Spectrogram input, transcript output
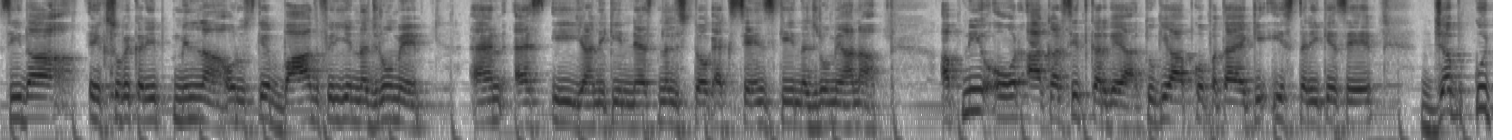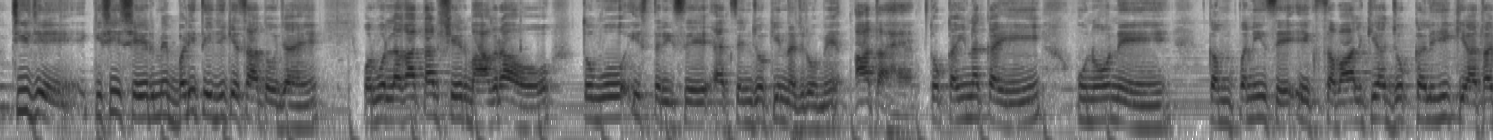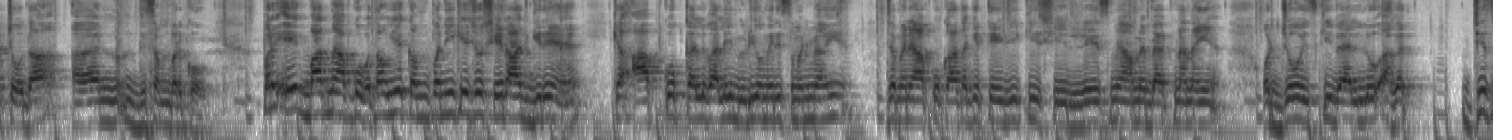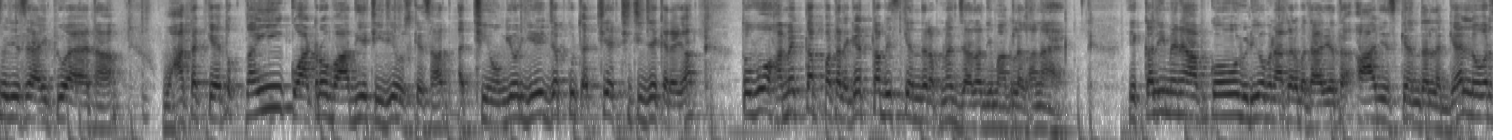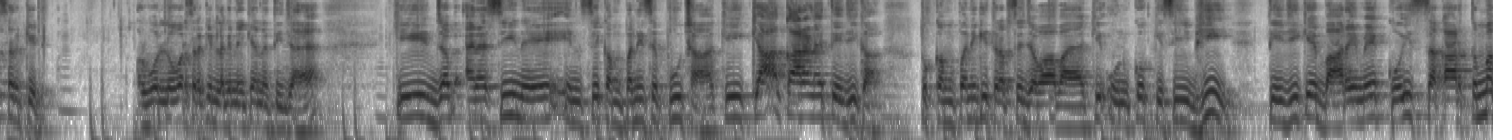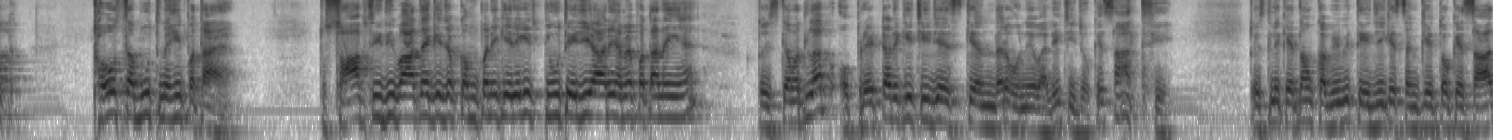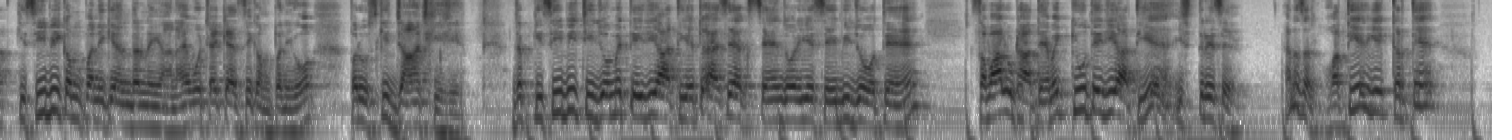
सीधा एक सौ के करीब मिलना और उसके बाद फिर ये नज़रों में एन एस ई यानी कि नेशनल स्टॉक एक्सचेंज की नज़रों में आना अपनी ओर आकर्षित कर गया। क्योंकि आपको पता है कि इस तरीके से जब कुछ चीज़ें किसी शेयर में बड़ी तेज़ी के साथ हो जाएँ और वो लगातार शेयर भाग रहा हो तो वो इस तरीके से एक्सचेंजों की नज़रों में आता है। तो कहीं ना कहीं उन्होंने कंपनी से एक सवाल किया जो कल ही किया था चौदह दिसंबर को। पर एक बात मैं आपको बताऊँ, ये कंपनी के जो शेयर आज गिरे हैं, क्या आपको कल वाली वीडियो मेरी समझ में आई है? जब मैंने आपको कहा था कि तेज़ी की रेस में हमें बैठना नहीं है, और जो इसकी वैल्यू अगर जिस वजह से आईपीओ आया था, वहाँ तक क्या है तो कई क्वार्टरों बाद ये चीज़ें उसके साथ अच्छी होंगी और ये जब कुछ अच्छी अच्छी चीज़ें करेगा तो वो हमें तब पता लगेगा, तब इसके अंदर अपना ज़्यादा दिमाग लगाना है। ये कल ही मैंने आपको वीडियो बनाकर बता दिया था, आज इसके अंदर लग गया लोअर सर्किट और वो लोअर सर्किट लगने का नतीजा है कि जब एन ने इनसे कंपनी से पूछा कि क्या कारण है तेज़ी का तो कंपनी की तरफ़ से जवाब आया कि उनको किसी भी तेज़ी के बारे में कोई सकारात्मक ठोस सबूत नहीं पता है। तो साफ़ सीधी बात है कि जब कंपनी कह रही है कि क्यों तेज़ी आ रही है, हमें पता नहीं है। तो इसका मतलब ऑपरेटर की चीज़ें इसके अंदर होने वाली चीज़ों के साथ थी। तो इसलिए कहता हूँ, कभी भी तेज़ी के संकेतों के साथ किसी भी कंपनी के अंदर नहीं आना है, वो चाहे कैसी कंपनी हो, पर उसकी जाँच कीजिए। जब किसी भी चीज़ों में तेज़ी आती है तो ऐसे एक्सचेंज और ये सेबी जो होते हैं, सवाल उठाते हैं, भाई, क्यों तेज़ी आती है? इस तरह से। है ना सर? होती है, ये करते हैं।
